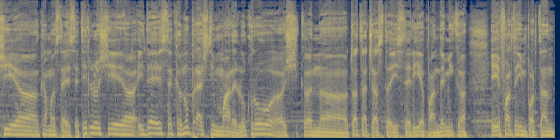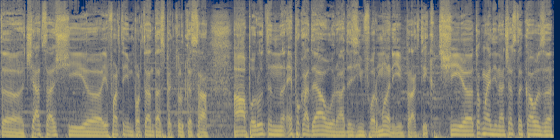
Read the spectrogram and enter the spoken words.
Și uh, cam asta este titlul și uh, ideea este că nu prea știm mare lucru uh, și că în uh, toată această isterie pandemică e foarte importantă ceața și uh, e foarte important aspectul că s-a a apărut în epoca de aur a dezinformării, practic. Și uh, tocmai din această cauză,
